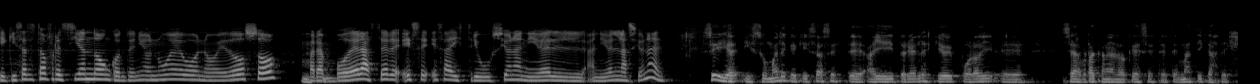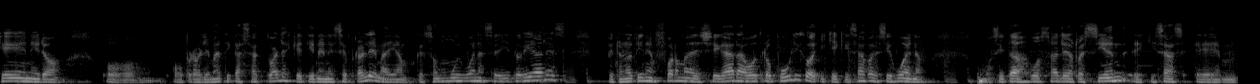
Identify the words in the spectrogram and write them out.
que quizás está ofreciendo un contenido nuevo, novedoso, para poder hacer ese, esa distribución a nivel, a nivel nacional. Sí, y sumarle que quizás este, hay editoriales que hoy por hoy eh, se abracan a lo que es este, temáticas de género o, problemáticas actuales que tienen ese problema, digamos, que son muy buenas editoriales, pero no tienen forma de llegar a otro público y que quizás vos decís, bueno, como citabas vos, sale recién, eh, quizás em, eh,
